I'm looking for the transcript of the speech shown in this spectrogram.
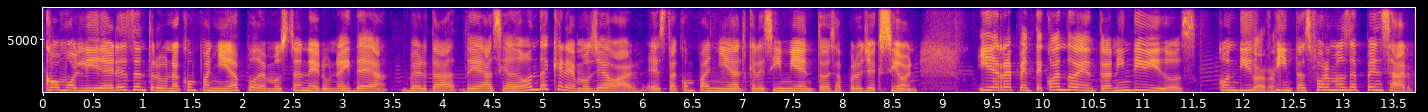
como líderes dentro de una compañía podemos tener una idea, ¿verdad? De hacia dónde queremos llevar esta compañía, el crecimiento, esa proyección. Y de repente cuando entran individuos con Claro. distintas formas de pensar,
